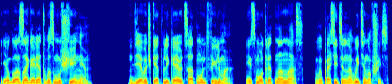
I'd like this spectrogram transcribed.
Ее глаза горят возмущением. Девочки отвлекаются от мультфильма и смотрят на нас, вопросительно вытянувшись,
